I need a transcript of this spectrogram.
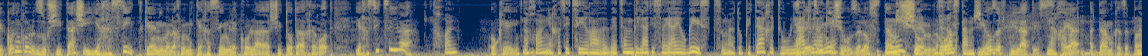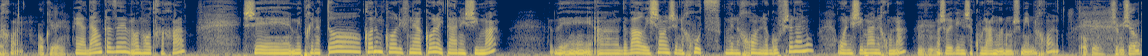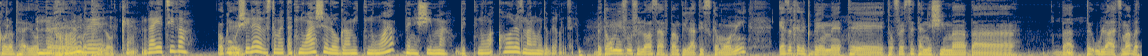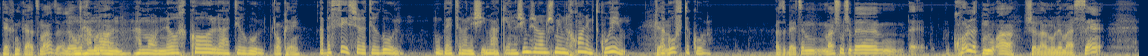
קודם כל זו שיטה שהיא יחסית, כן, אם אנחנו מתייחסים לכל השיטות האחרות, יחסית צעירה. נכון. אוקיי. נכון, יחסית צעירה, ובעצם פילאטיס היה יוגיסט, זאת אומרת, הוא פיתח את, הוא לאט לאט... זה בעצם מישהו, זה לא סתם מישהו, שם, זה נכון? לא סתם שם. יוזף פילאטיס. נכון. היה אדם כזה פעם. נכון. אוקיי. היה אדם כזה, מאוד מאוד חכם, שמבחינתו, קודם כל, לפני הכל הייתה הנשימה, והדבר הראשון שנחוץ ונכון לגוף שלנו, הוא הנשימה הנכונה, מה שהוא הבין שכולנו לא נושמים נכון. אוקיי, שמשם כל הבעיות נכון, uh, מתחילות. ו- כן, והיציבה. אוקיי. הוא שילב, זאת אומרת, התנועה שלו גם היא תנועה בנשימה, בתנועה, כל הזמן הוא מדבר על זה. בתור מישהו שלא עשה אף פעם פילאטיס כמוני, איזה חלק באמת uh, תופס את הנשימה ב... בפעולה עצמה, בטכניקה עצמה? זה לאורך כל ה... המון, המון, לאורך כל התרגול. אוקיי. הבסיס של התרגול הוא בעצם הנשימה, כי אנשים שלא נושמים נכון הם תקועים. כן. הגוף תקוע. אז זה בעצם משהו שב... כל התנועה שלנו למעשה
